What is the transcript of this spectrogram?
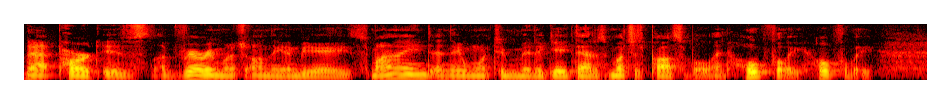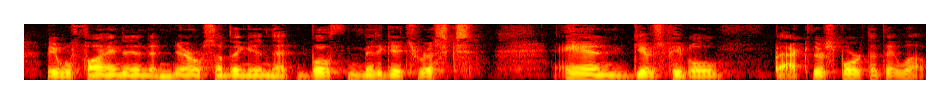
that part is very much on the NBA's mind, and they want to mitigate that as much as possible. And hopefully, hopefully, they will find in and narrow something in that both mitigates risks and gives people back their sport that they love.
